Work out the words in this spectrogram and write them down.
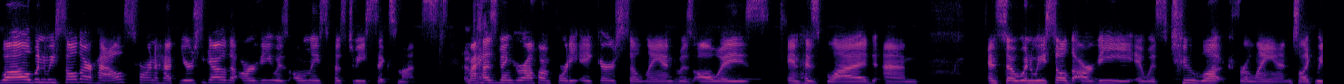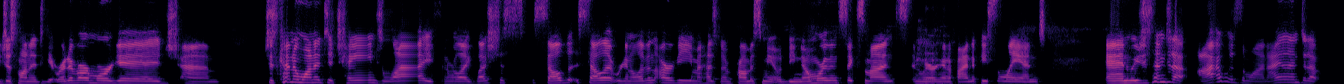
well, when we sold our house four and a half years ago, the RV was only supposed to be six months. Okay. My husband grew up on 40 acres, so land was always in his blood. Um, and so when we sold the RV, it was to look for land. Like we just wanted to get rid of our mortgage. Um, just kind of wanted to change life and we're like let's just sell sell it we're going to live in the rv my husband promised me it would be no more than six months and we were going to find a piece of land and we just ended up, I was the one, I ended up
